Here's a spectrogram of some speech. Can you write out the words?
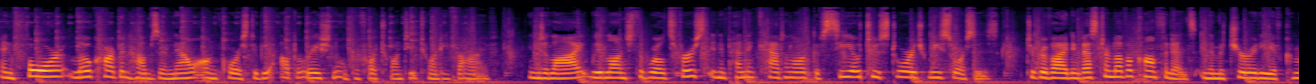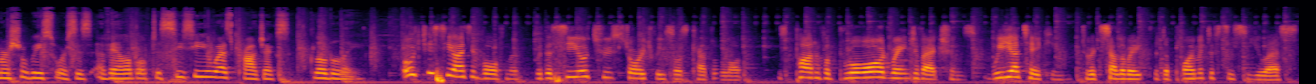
and four low carbon hubs are now on course to be operational before 2025. In July, we launched the world's first independent catalog of CO2 storage resources to provide investor level confidence in the maturity of commercial resources available to CCUS projects globally. OGCI's involvement with the CO2 storage resource catalog is part of a broad range of actions we are taking to accelerate the deployment of CCUS,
